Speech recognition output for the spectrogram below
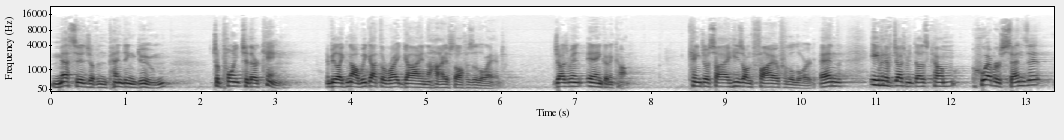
message of impending doom to point to their king and be like, no, we got the right guy in the highest office of the land. Judgment, it ain't going to come. King Josiah, he's on fire for the Lord. And even if judgment does come, whoever sends it,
